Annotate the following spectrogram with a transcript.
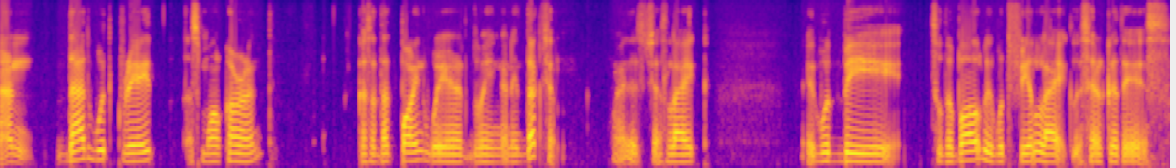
And that would create a small current because at that point we're doing an induction, right? It's just like it would be to the bulb, it would feel like the circuit is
